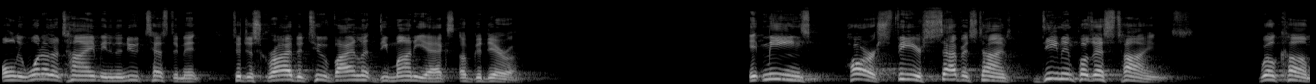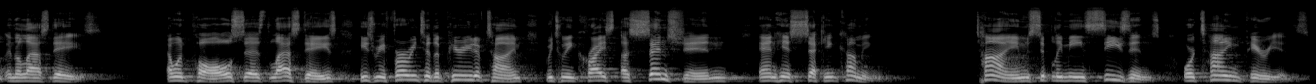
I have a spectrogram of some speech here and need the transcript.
only one other time in the New Testament to describe the two violent demoniacs of Gadara. It means harsh, fierce, savage times, demon possessed times will come in the last days. And when Paul says last days, he's referring to the period of time between Christ's ascension and his second coming. Time simply means seasons or time periods.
